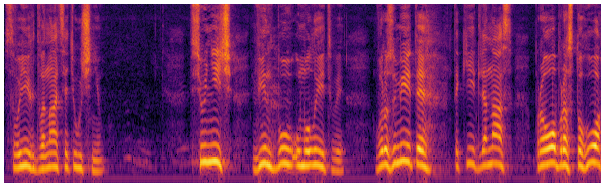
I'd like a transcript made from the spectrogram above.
своїх 12 учнів? Всю ніч Він був у молитві. Ви розумієте, такий для нас прообраз того,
